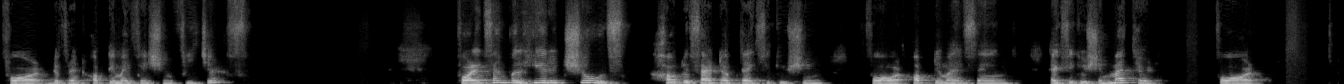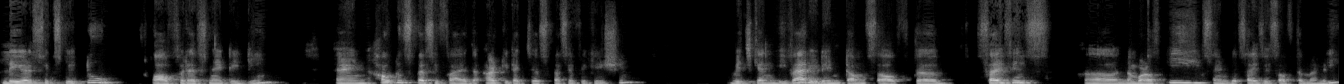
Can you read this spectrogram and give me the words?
for different optimization features. For example, here it shows how to set up the execution for optimizing execution method for layer 62 of ResNet 18 and how to specify the architecture specification, which can be varied in terms of the sizes, uh, number of keys, and the sizes of the memory.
